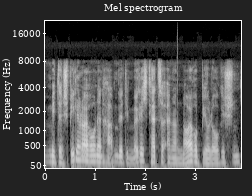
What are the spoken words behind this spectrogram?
mit den Spiegelneuronen haben wir die Möglichkeit zu einer neurobiologischen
